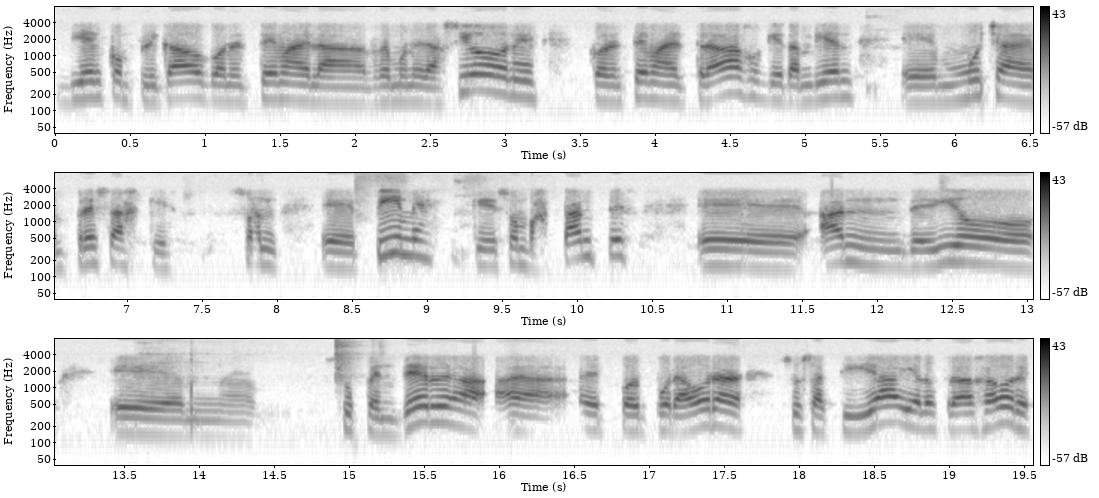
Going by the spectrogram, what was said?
bien complicado con el tema de las remuneraciones, con el tema del trabajo, que también eh, muchas empresas que son eh, pymes, que son bastantes, han debido suspender a- por, por ahora sus actividades y a los trabajadores.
